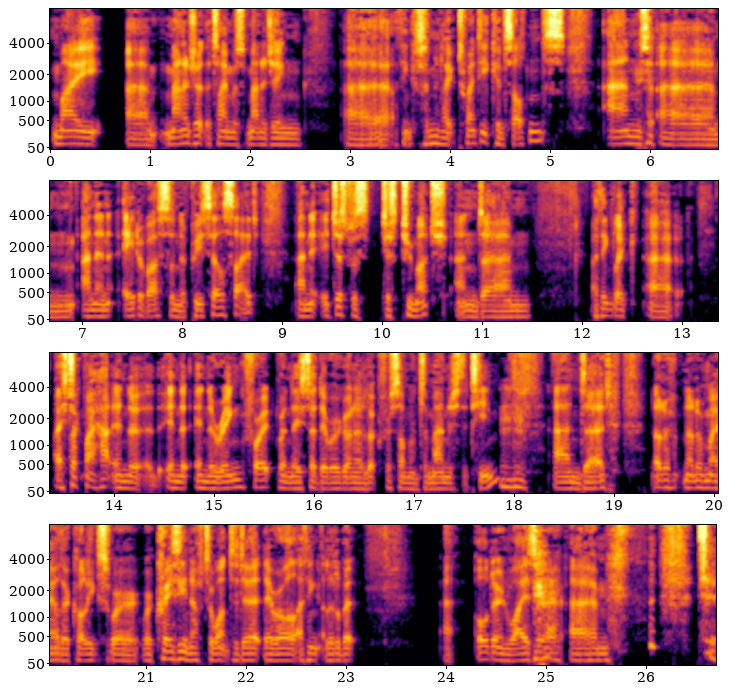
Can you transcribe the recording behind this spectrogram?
My um, manager at the time was managing. Uh, I think something like 20 consultants and um, and then eight of us on the pre-sale side, and it just was just too much. And um, I think like uh, I stuck my hat in the in the in the ring for it when they said they were going to look for someone to manage the team, mm-hmm. and uh, none of none of my other colleagues were were crazy enough to want to do it. They were all, I think, a little bit uh, older and wiser. um, to,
